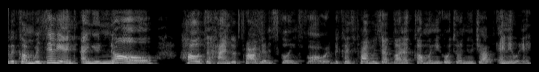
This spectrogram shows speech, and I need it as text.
become resilient and you know how to handle problems going forward because problems are going to come when you go to a new job anyway.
